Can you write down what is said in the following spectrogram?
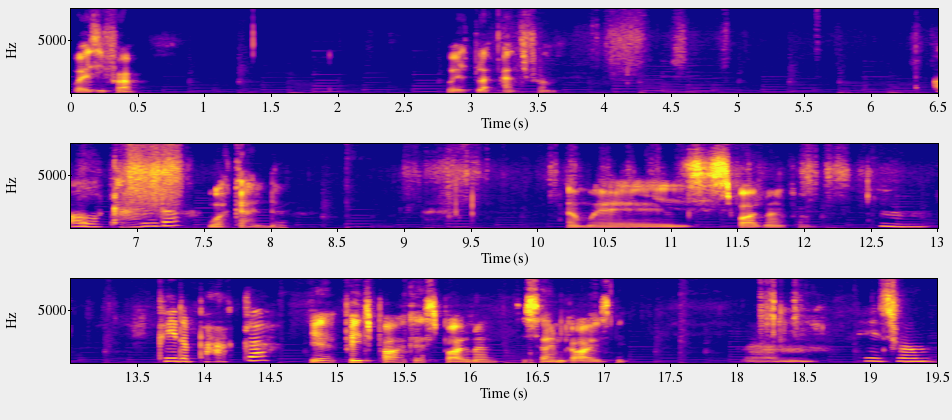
Where's he from? Where's Black Panther from? Oh, Wakanda. Wakanda. And where's Spider Man from? Hmm. Peter Parker. Yeah, Peter Parker, Spider Man, the same guy, isn't it? Um, he's from.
